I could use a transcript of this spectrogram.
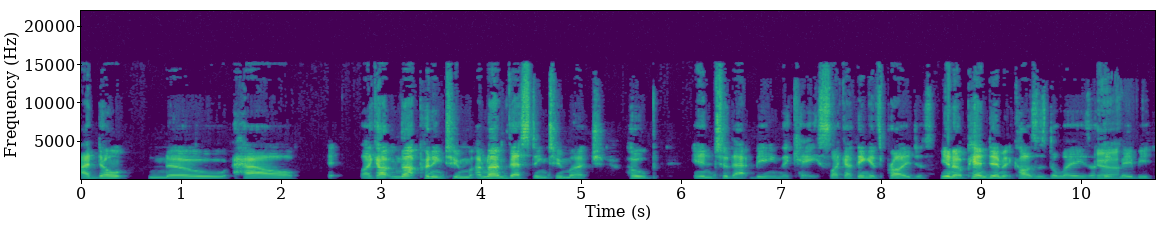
I don't know how. Like, I'm not putting too. I'm not investing too much hope into that being the case. Like, I think it's probably just you know, pandemic causes delays. I yeah. think maybe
